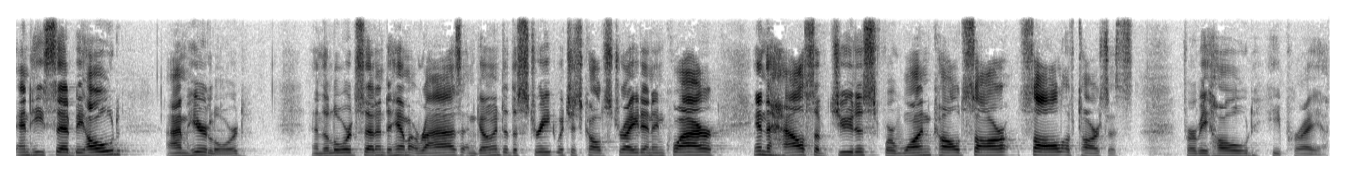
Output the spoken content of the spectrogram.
and he said, Behold, I am here, Lord. And the Lord said unto him, Arise and go into the street which is called Straight, and inquire in the house of Judas for one called Saul of Tarsus. For behold, he prayeth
